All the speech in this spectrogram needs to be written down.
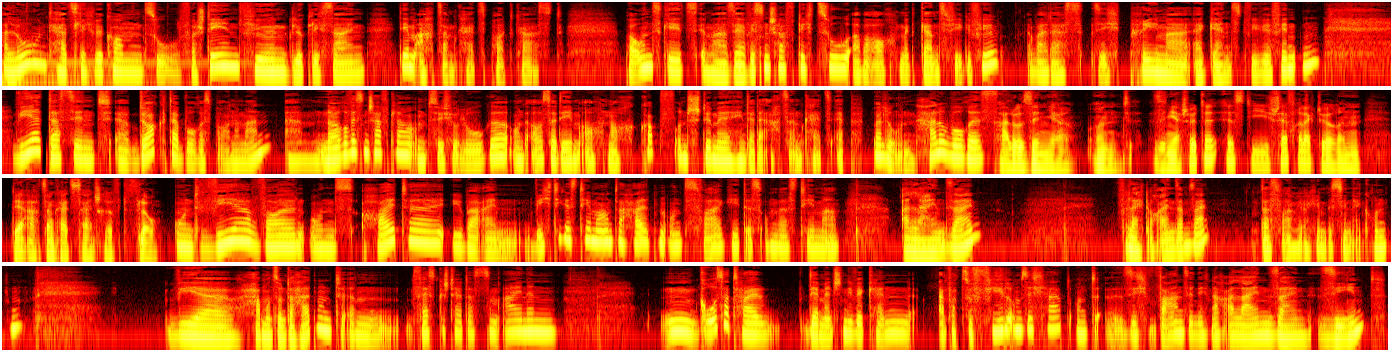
Hallo und herzlich willkommen zu Verstehen, Fühlen, Glücklich Sein, dem Achtsamkeitspodcast. Bei uns geht's immer sehr wissenschaftlich zu, aber auch mit ganz viel Gefühl, weil das sich prima ergänzt, wie wir finden. Wir, das sind äh, Dr. Boris Bornemann, ähm, Neurowissenschaftler und Psychologe und außerdem auch noch Kopf und Stimme hinter der Achtsamkeits-App Balloon. Hallo Boris. Hallo Sinja. Und Sinja Schütte ist die Chefredakteurin der Achtsamkeitszeitschrift Flow. Und wir wollen uns heute über ein wichtiges Thema unterhalten und zwar geht es um das Thema Alleinsein, vielleicht auch einsam sein. Das wollen wir euch ein bisschen ergründen. Wir haben uns unterhalten und ähm, festgestellt, dass zum einen ein großer Teil der Menschen, die wir kennen, einfach zu viel um sich hat und sich wahnsinnig nach Alleinsein sehnt.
